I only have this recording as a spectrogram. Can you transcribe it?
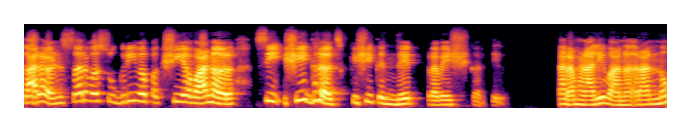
कारण सर्व सुग्रीव पक्षीय वानर शीघ्रच किशिकिंधेत प्रवेश करतील. तारा म्हणाली वानरांनो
